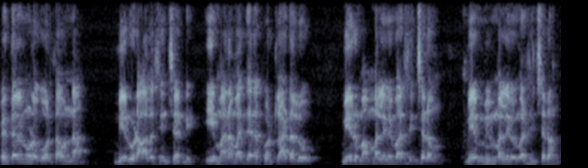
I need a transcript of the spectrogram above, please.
పెద్దలను కూడా కోరుతా ఉన్నా. మీరు కూడా ఆలోచించండి. ఈ మన మధ్యన కొట్లాటలు మీరు మమ్మల్ని విమర్శించడం మేము మిమ్మల్ని విమర్శించడం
